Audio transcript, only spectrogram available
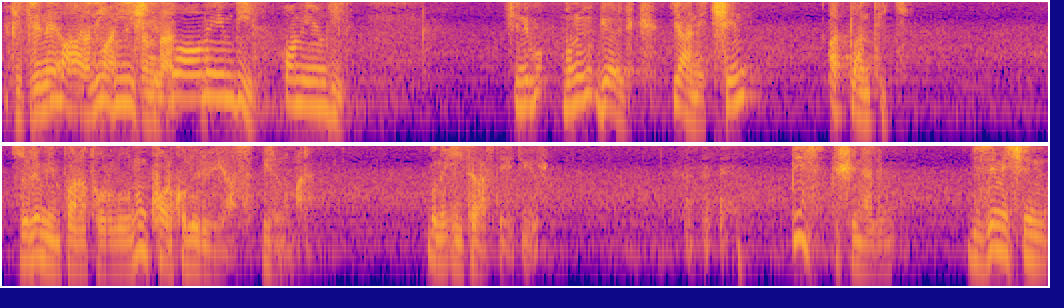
fikrini mahalli anlatma değiştir. açısından. O mühim değil. O mühim değil. Şimdi bu, bunu gördük. Yani Çin Atlantik zulüm imparatorluğunun korkulu rüyası bir numara. Bunu itiraf da ediyor. Biz düşünelim. Bizim için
